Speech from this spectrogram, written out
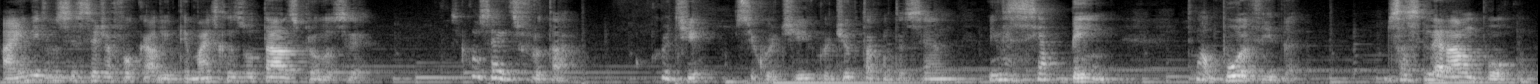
ainda que você esteja focado em ter mais resultados para você, você consegue desfrutar, curtir, se curtir, curtir o que está acontecendo, vivenciar bem, ter uma boa vida, desacelerar um pouco.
